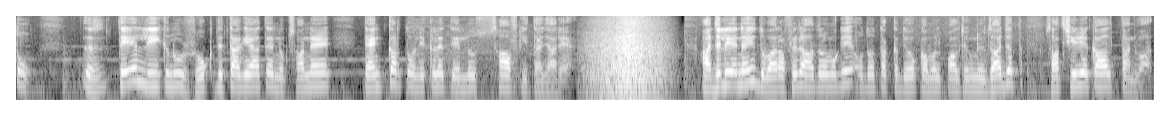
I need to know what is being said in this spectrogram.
ਤੋਂ ਤੇਲ ਲੀਕ ਨੂੰ ਰੋਕ ਦਿੱਤਾ ਗਿਆ ਤੇ ਨੁਕਸਾਨੇ ਟੈਂਕਰ ਤੋਂ ਨਿਕਲੇ ਤੇਲ ਨੂੰ ਸਾਫ਼ ਕੀਤਾ ਜਾ ਰਿਹਾ ਹੈ। ਅੱਜ ਲਈ ਇਹ ਨਹੀਂ ਦੁਬਾਰਾ ਫਿਰ ਹਾਜ਼ਰ ਹੋਵਾਂਗੇ। ਉਦੋਂ ਤੱਕ ਦਿਓ ਕਮਲਪਾਲ ਸਿੰਘ ਨੂੰ ਇਜਾਜ਼ਤ। ਸਤਿ ਸ਼੍ਰੀ ਅਕਾਲ, ਧੰਨਵਾਦ।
